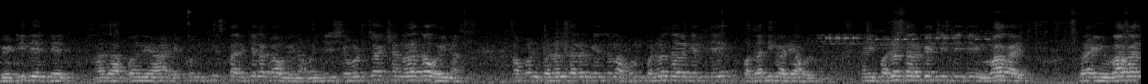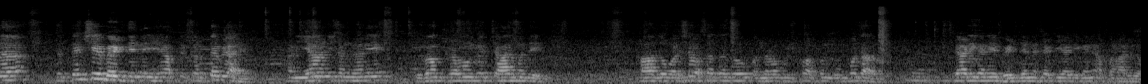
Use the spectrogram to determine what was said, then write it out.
भेटी देत देत आज आपण या एकोणतीस तारखेला का होईना म्हणजे शेवटच्या क्षणाला का होईना आपण पनवेल तालुक्यातून आपण पनवेल तालुक्यातले पदाधिकारी आहोत. आणि पनवेल तालुक्याचे जे जे विभाग आहेत त्या विभागांना प्रत्यक्ष भेट देणे हे आपले कर्तव्य आहे. आणि या अनुषंगाने विभाग क्रमांक चारमध्ये हा जो वर्षावासाचा जो पंधरा पुष्प आपण गुंपत आहोत त्या ठिकाणी भेट देण्यासाठी या ठिकाणी आपण आलो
